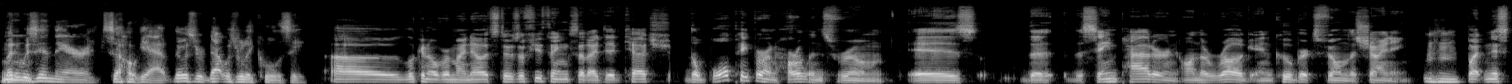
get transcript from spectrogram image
but it Mm. was in there. So yeah, those were that was really cool to see. Uh, looking over my notes, there's a few things that I did catch. The wallpaper in Harlan's room is the the same pattern on the rug in Kubrick's film The Shining, Mm-hmm. but in this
